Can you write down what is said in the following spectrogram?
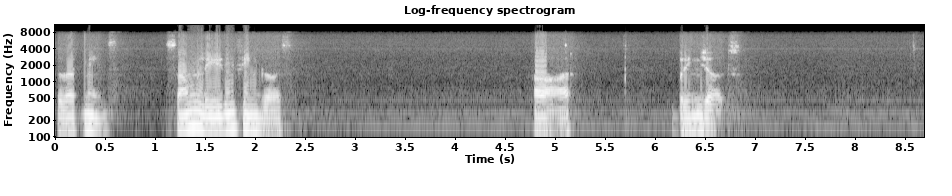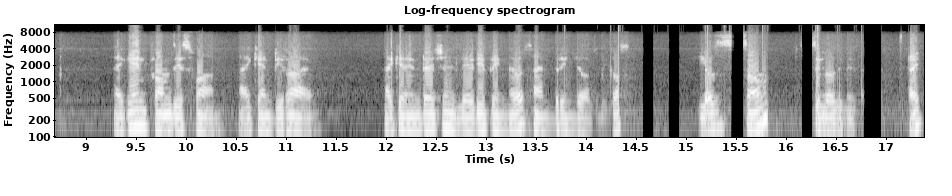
so that means some lady fingers are brinjals Again from this one I can derive I can interchange lady fingers and brinjals because here's some syllogism right?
